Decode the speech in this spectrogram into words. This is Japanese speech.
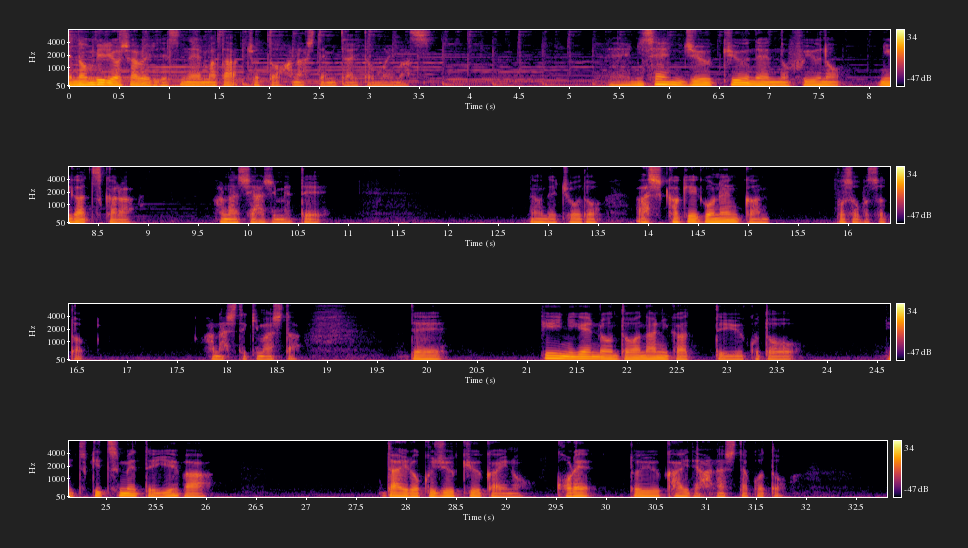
のんびりおしゃべりですね。またちょっと話してみたいと思います。2019年の冬の2月から話し始めてなのでちょうど足掛け5年間ボソボソと話してきました。で非二元論とは何かっていうことに突き詰めて言えば第69回の「これ」という回で話したこと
